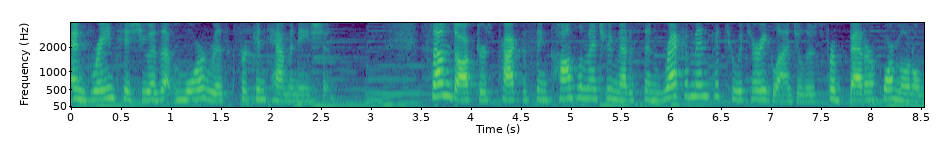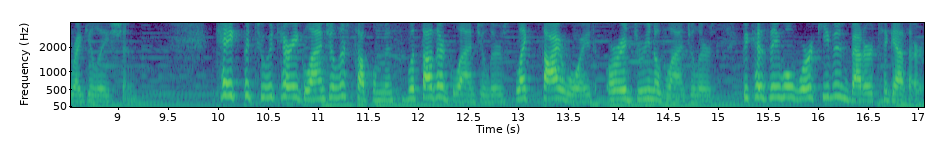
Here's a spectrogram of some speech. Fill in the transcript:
and brain tissue is at more risk for contamination. Some doctors practicing complementary medicine recommend pituitary glandulars for better hormonal regulation. Take pituitary glandular supplements with other glandulars like thyroid or adrenal glandulars because they will work even better together.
